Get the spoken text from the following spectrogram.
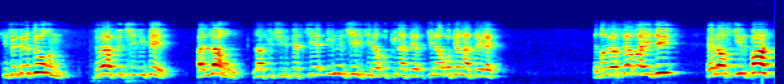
qui se détournent de la futilité, Allah, la futilité, ce qui est inutile, qui n'a aucun intérêt, qui n'a aucun intérêt. Et dans le verset, Allah il dit, et lorsqu'ils passent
